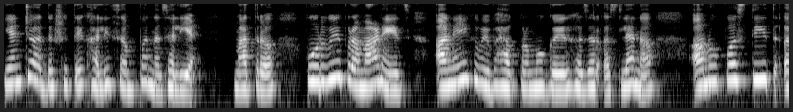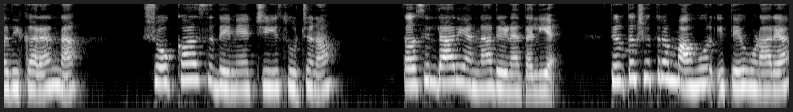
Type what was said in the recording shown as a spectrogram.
यांच्या अध्यक्षतेखाली संपन्न झाली आहे. मात्र पूर्वीप्रमाणेच अनेक विभाग प्रमुख गैरहजर असल्यानं अनुपस्थित अधिकाऱ्यांना शोकास देण्याची सूचना तहसीलदार यांना देण्यात आली आहे. तीर्थक्षेत्र माहूर इथे होणाऱ्या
